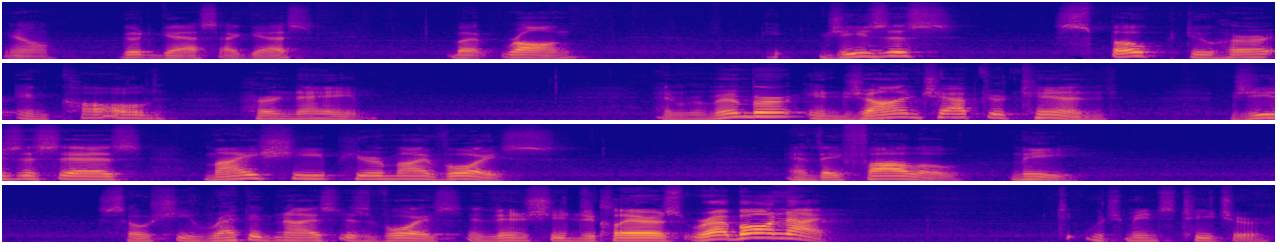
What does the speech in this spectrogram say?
you know, good guess, I guess, but wrong. Jesus spoke to her and called her name. And remember in John chapter 10, Jesus says, My sheep hear my voice, and they follow me. So she recognized his voice, and then she declares, Rabboni, which means teacher.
